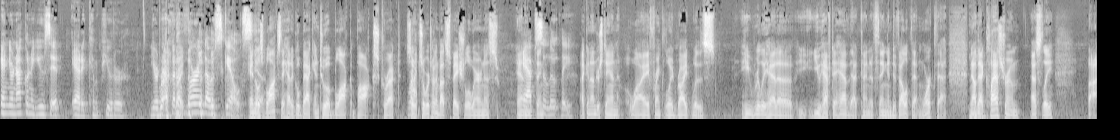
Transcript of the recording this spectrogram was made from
and you're not going to use it at a computer you're Right. not going Right. to learn those skills And those Yeah. blocks, they had to go back into a block box, correct? So, Right. so we're talking about spatial awareness and thing- absolutely I can understand why Frank Lloyd Wright was. He really had a. You have to have that kind of thing and develop that and work that. Now that mm-hmm. classroom, Esley, I,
